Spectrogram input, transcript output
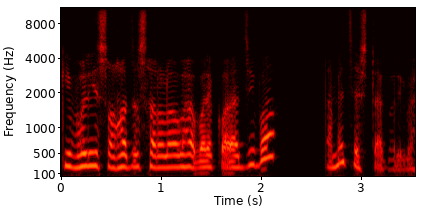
କିଭଳି ସହଜ ସରଳ ଭାବରେ କରାଯିବ ଆମେ ଚେଷ୍ଟା କରିବା।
